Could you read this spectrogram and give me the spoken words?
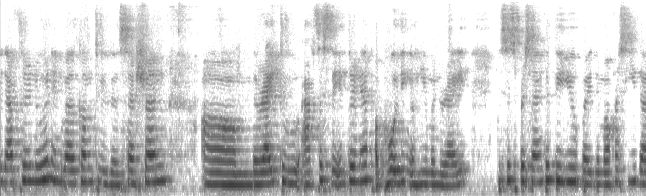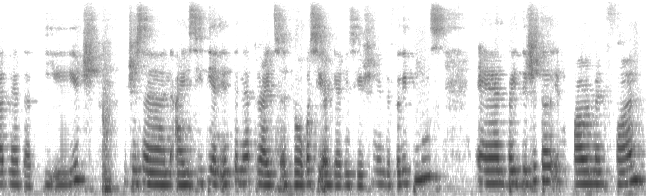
Good afternoon and welcome to the session, um, The Right to Access the Internet, Upholding a Human Right. This is presented to you by democracy.net.ph, which is an ICT and Internet rights advocacy organization in the Philippines, and by Digital Empowerment Fund,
